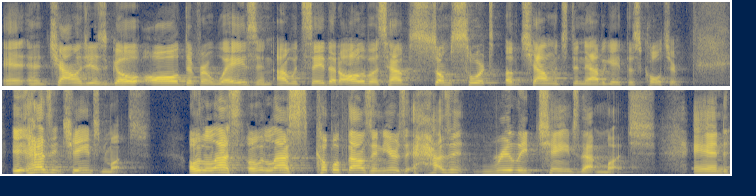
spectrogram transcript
and, and challenges go all different ways. And I would say that all of us have some sort of challenge to navigate this culture. It hasn't changed much. Over the last, over the last couple thousand years, it hasn't really changed that much. And,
